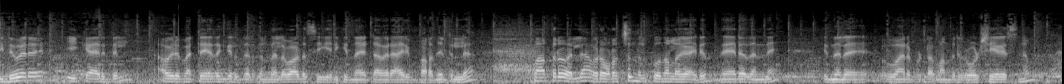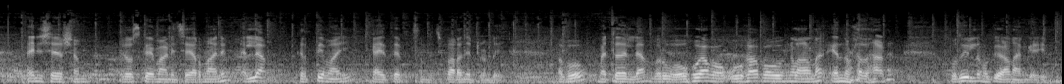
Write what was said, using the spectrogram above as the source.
ഇതുവരെ ഈ കാര്യത്തിൽ അവർ മറ്റേതെങ്കിലും തരത്തിൽ നിലപാട് സ്വീകരിക്കുന്നതായിട്ട് അവരാരും പറഞ്ഞിട്ടില്ല. മാത്രമല്ല അവർ ഉറച്ചു നിൽക്കും എന്നുള്ള കാര്യം നേരെ തന്നെ ഇന്നലെ ബഹുമാനപ്പെട്ട മന്ത്രി റോഷി അഗസ്റ്റിനും അതിനുശേഷം ജോസ് കെ മാണി ചെയർമാനും എല്ലാം കൃത്യമായി കാര്യത്തെ സംബന്ധിച്ച് പറഞ്ഞിട്ടുണ്ട്. അപ്പോൾ മറ്റതെല്ലാം ഒരു ഊഹാ ഊഹാഭോഗങ്ങളാണ് എന്നുള്ളതാണ് പൊതുവിൽ നമുക്ക് കാണാൻ കഴിയുന്നത്.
